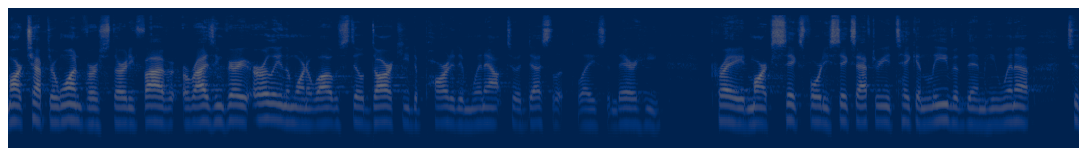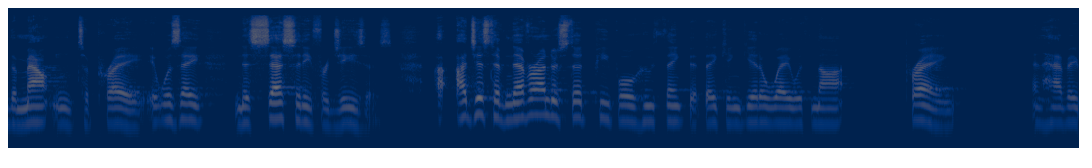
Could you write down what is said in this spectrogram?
Mark chapter 1, verse 35 Arising very early in the morning while it was still dark, he departed and went out to a desolate place, and there he prayed. Mark 6, 46 After he had taken leave of them, he went up to the mountain to pray. It was a necessity for Jesus. I just have never understood people who think that they can get away with not praying and have a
